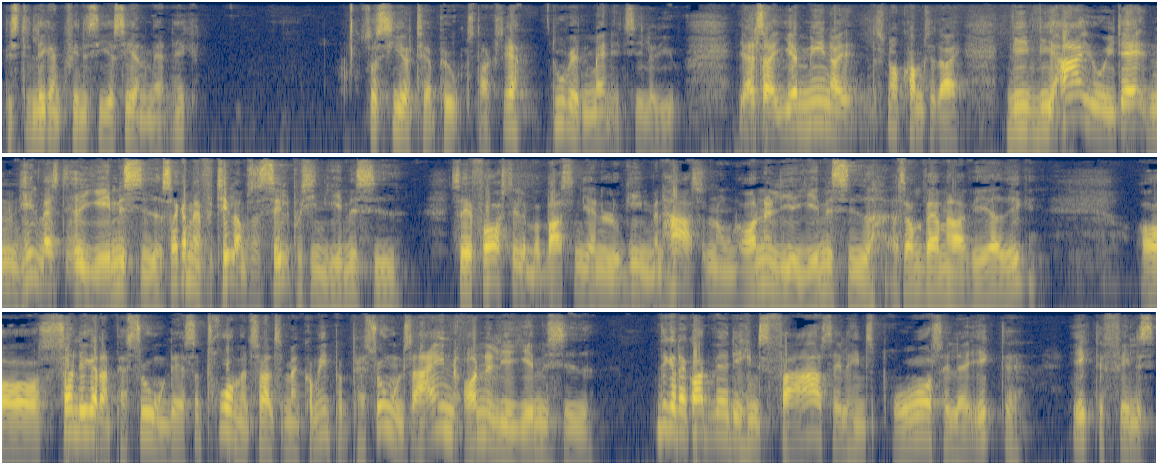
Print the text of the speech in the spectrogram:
hvis det ligger en kvinde og siger, jeg ser en mand, ikke? Så siger terapeuten straks, ja, du været en mand i tidligere liv. Altså, jeg mener, jeg skal nok komme til dig. Vi, vi har jo i dag en hel masse, der hedder hjemmesider. Så kan man fortælle om sig selv på sin hjemmeside. Så jeg forestiller mig bare sådan i analogien, man har sådan nogle åndelige hjemmesider, altså om hvad man har været, ikke? Og så ligger der en person der, så tror man så altså, at man kommer ind på personens egen åndelige hjemmeside. Det kan da godt være, at det er hendes fars, eller hendes brors, eller ægte, ægtefælles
